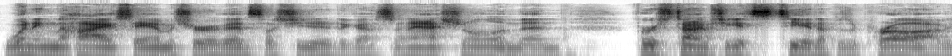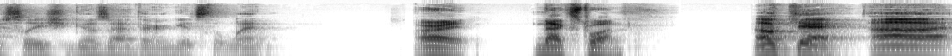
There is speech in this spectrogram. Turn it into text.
winning the highest amateur events like she did at Augusta National. And then first time she gets to tee it up as a pro, obviously she goes out there and gets the win. All right, next one. Okay. Uh,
